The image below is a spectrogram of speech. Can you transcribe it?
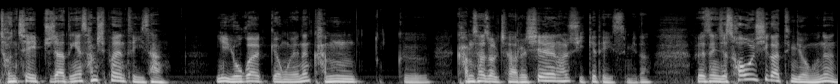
전체 입주자 등의 30% 이상이 요구할 경우에는 감, 그 감사 절차를 시행할 수 있게 돼 있습니다. 그래서 이제 서울시 같은 경우는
